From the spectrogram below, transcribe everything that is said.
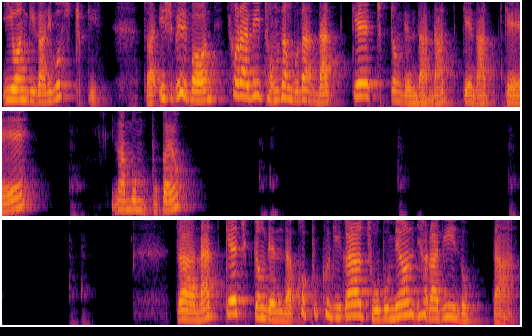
이완기가 아니고 수축기. 자, 21번 혈압이 정상보다 낮게 측정된다. 낮게 낮게. 이거 한번 볼까요? 자, 낮게 측정된다. 코프 크기가 좁으면 혈압이 높다.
